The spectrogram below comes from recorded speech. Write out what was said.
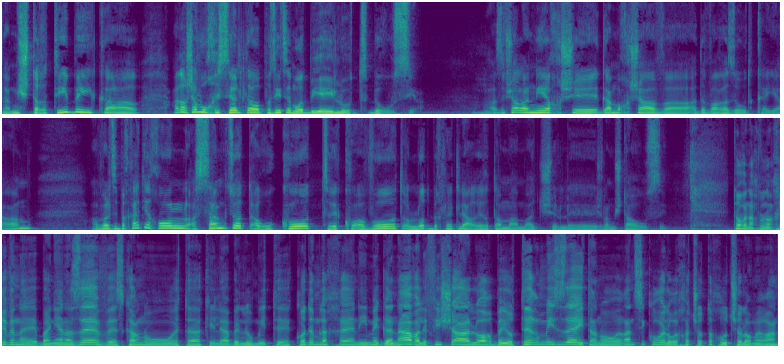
והמשטרתי בעיקר. עד עכשיו הוא חיסל את האופוזיציה מאוד ביעילות ברוסיה. אז אפשר להניח שגם עכשיו הדבר הזה עוד קיים. אבל זה בהחלט יכול, הסנקציות ארוכות וכואבות עלולות בהחלט לערער את המעמד של, אה, של המשטר הרוסי. טוב, אנחנו נרחיב בעניין הזה, והזכרנו את הקהילה הבינלאומית אה, קודם לכן. היא מגנה, אבל לפי שעה לא הרבה יותר מזה. איתנו ערן סיקורל, עורך חדשות החוץ. שלום ערן.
